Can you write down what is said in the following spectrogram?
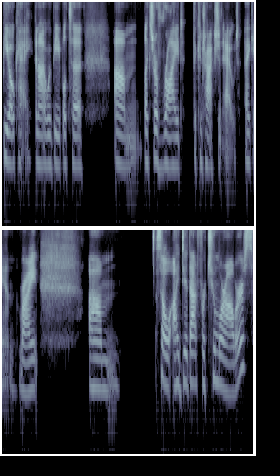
be okay and i would be able to um like sort of ride the contraction out again right? Um so i did that for two more hours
